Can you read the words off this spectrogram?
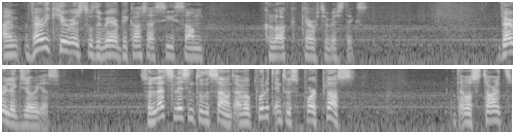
I'm very curious to the rear because I see some clock characteristics. Very luxurious. So let's listen to the sound. I will put it into Sport Plus. And I will start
